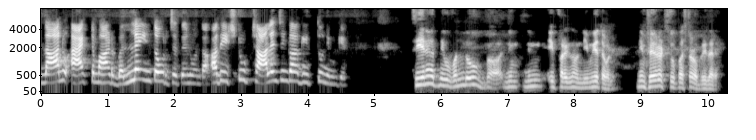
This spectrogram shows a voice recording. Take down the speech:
ನಾನು ಆಕ್ಟ್ ಮಾಡಬಲ್ಲೆ ಇಂಥವ್ರ ಜೊತೆನು ಅಂತ. ಅದು ಎಷ್ಟು ಚಾಲೆಂಜಿಂಗ್ ಆಗಿತ್ತು ನಿಮ್ಗೆ. ನೀವು ಒಂದು ನಿಮ್ ನಿಮ್ ಫಾರ್ ಎಕ್ಸಾಂಪಲ್ ನಿಮಗೆ ತಗೊಳ್ಳಿ. ನಿಮ್ ಫೇವ್ರೆಟ್ ಸೂಪರ್ ಸ್ಟಾರ್ ಒಬ್ರು ಇದ್ದಾರೆ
